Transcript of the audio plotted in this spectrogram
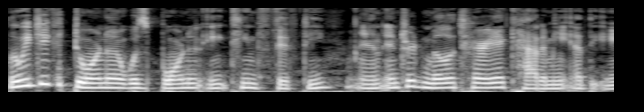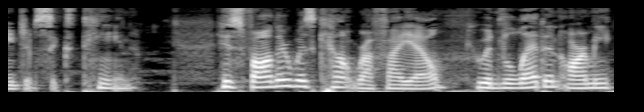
Luigi Cadorna was born in 1850 and entered military academy at the age of 16. His father was Count Raphael, who had led an army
